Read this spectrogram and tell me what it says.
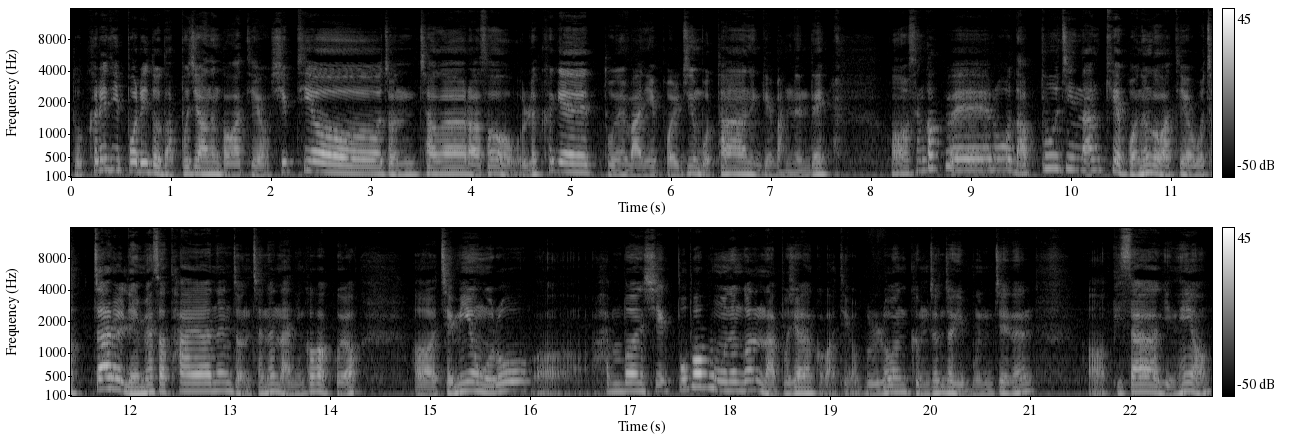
또 크레딧 벌이도 나쁘지 않은 것 같아요. 10티어 전차라서 원래 크게 돈을 많이 벌지는 못하는 게 맞는데 어, 생각외로 나쁘진 않게 버는 것 같아요. 뭐 적자를 내면서 타는 전차는 아닌 것 같고요. 어, 재미용으로 어, 한 번씩 뽑아보는 건 나쁘지 않을 것 같아요. 물론 금전적인 문제는 어, 비싸긴 해요.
